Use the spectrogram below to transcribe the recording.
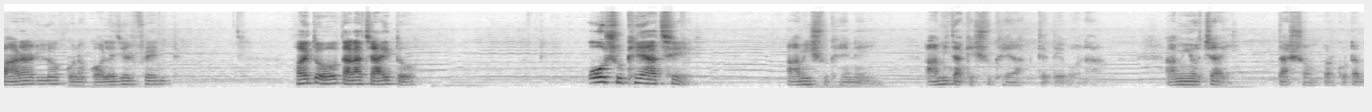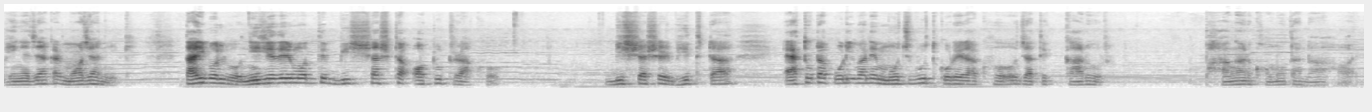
পাড়ার লোক, কোনো কলেজের ফ্রেন্ড হয়তো তারা চাইতো, ও সুখে আছে। আমি সুখে নেই, আমি তাকে সুখে রাখতে দেব না। আমিও চাই তার সম্পর্কটা ভেঙে যাক আর মজা নিক। তাই বলব, নিজেদের মধ্যে বিশ্বাসটা অটুট রাখো। বিশ্বাসের ভিতটা এতটা পরিমাণে মজবুত করে রাখো যাতে কারোর ভাঙার ক্ষমতা না হয়।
